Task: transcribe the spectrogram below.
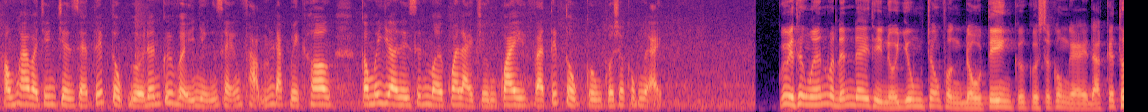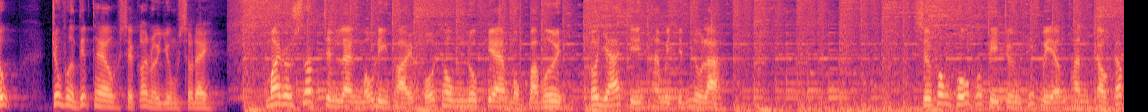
Hồng Hoa và chương trình sẽ tiếp tục gửi đến quý vị những sản phẩm đặc biệt hơn. Còn bây giờ thì xin mời quay lại trường quay và tiếp tục cùng cửa sở công nghệ. Quý vị thân mến và đến đây thì nội dung trong phần đầu tiên của cửa sở công nghệ đã kết thúc. Trong phần tiếp theo sẽ có nội dung sau đây. Microsoft trình làng mẫu điện thoại phổ thông Nokia 130 có giá chỉ 29 đô la. Sự phong phú của thị trường thiết bị âm thanh cao cấp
